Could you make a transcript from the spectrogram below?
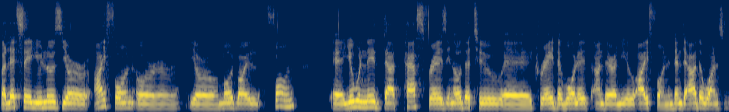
But let's say you lose your iPhone or your mobile phone, uh, you will need that passphrase in order to uh, create the wallet under a new iPhone. And then the other ones,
